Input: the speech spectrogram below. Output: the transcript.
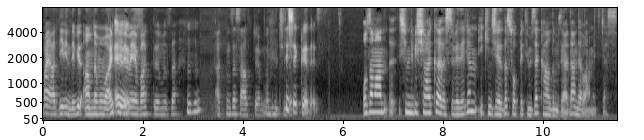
bayağı derinde bir anlamı var kelimeye evet. baktığımızda. Hı hı. Aklınıza sağlık diyorum bunun için. Teşekkür ederiz. O zaman e, şimdi bir şarkı arası verelim. İkinci yarıda sohbetimize kaldığımız yerden devam edeceğiz.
